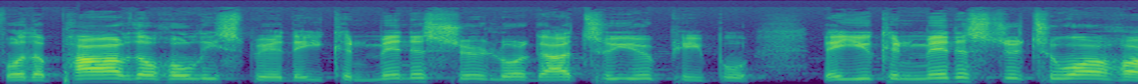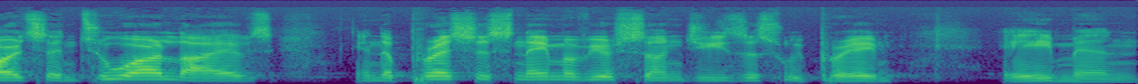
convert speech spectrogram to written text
for the power of the Holy Spirit that you can minister, Lord God, to your people, that you can minister to our hearts and to our lives. In the precious name of your Son, Jesus, we pray. Amen.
